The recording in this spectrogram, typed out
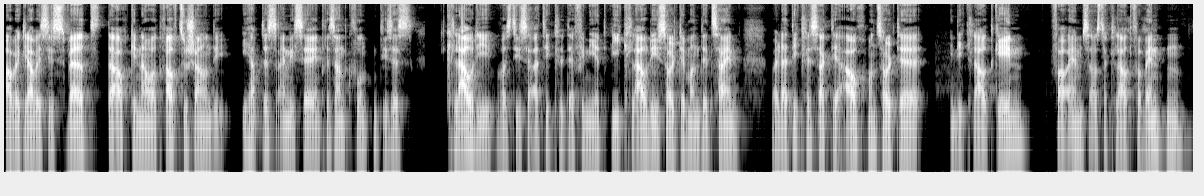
Aber ich glaube, es ist wert, da auch genauer drauf zu schauen. Und ich, ich habe das eigentlich sehr interessant gefunden, dieses Cloudy, was dieser Artikel definiert. Wie cloudy sollte man denn sein? Weil der Artikel sagt ja auch, man sollte in die Cloud gehen, VMs aus der Cloud verwenden,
